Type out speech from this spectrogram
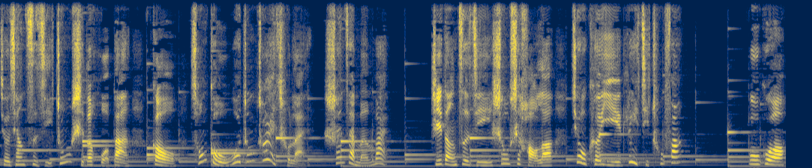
就将自己忠实的伙伴狗从狗窝中拽出来，拴在门外，只等自己收拾好了，就可以立即出发。不过，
